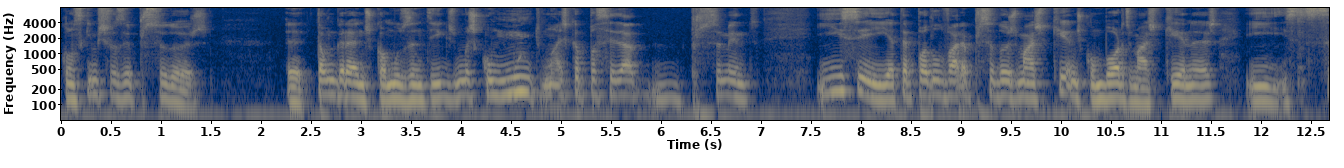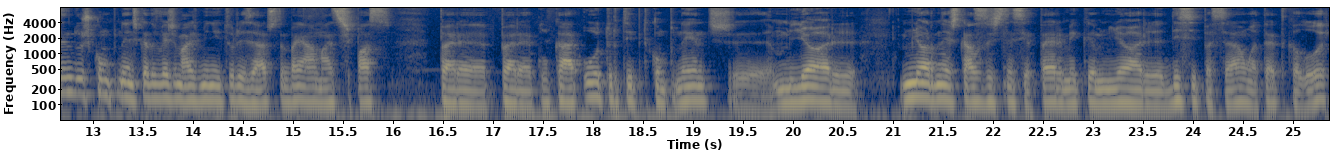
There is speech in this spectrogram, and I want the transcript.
conseguimos fazer processadores uh, tão grandes como os antigos, mas com muito mais capacidade de processamento. E isso aí até pode levar a processadores mais pequenos, com bordes mais pequenas, e sendo os componentes cada vez mais miniaturizados, também há mais espaço para, para colocar outro tipo de componentes, uh, melhor melhor neste caso resistência térmica, melhor dissipação até de calor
